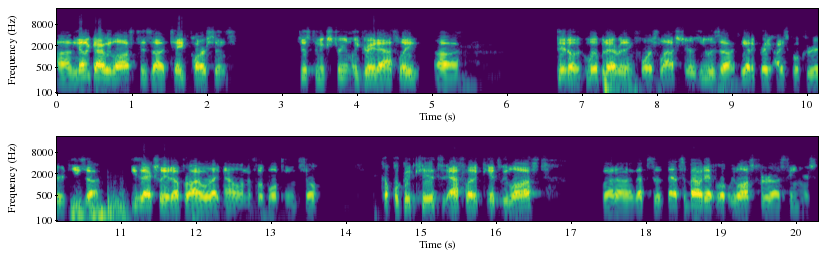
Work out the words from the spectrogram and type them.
Uh, the other guy we lost is uh, Tate Parsons, just an extremely great athlete. Uh, did a little bit of everything for us last year. He was uh, he had a great high school career, and he's uh, he's actually at Upper Iowa right now on the football team. So a couple good kids, athletic kids we lost, but uh, that's uh, that's about it. What we lost for uh, seniors.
